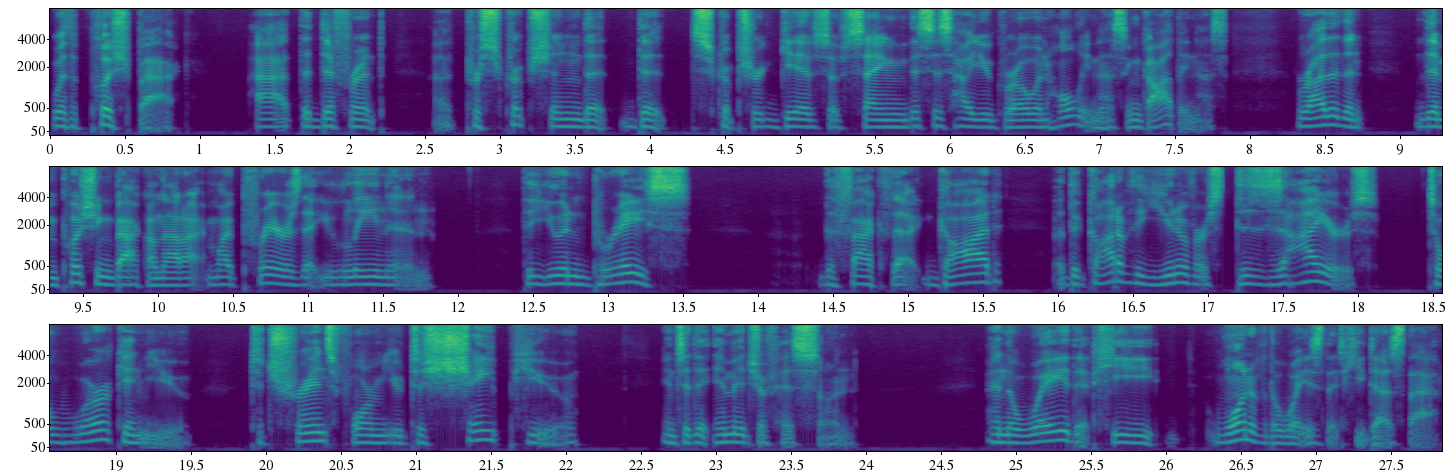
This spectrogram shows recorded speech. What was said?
with a pushback at the different uh, prescription that that Scripture gives of saying this is how you grow in holiness and godliness, rather than than pushing back on that. I, my prayer is that you lean in, that you embrace the fact that God, the God of the universe, desires to work in you, to transform you, to shape you into the image of His Son. And the way that He, one of the ways that He does that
